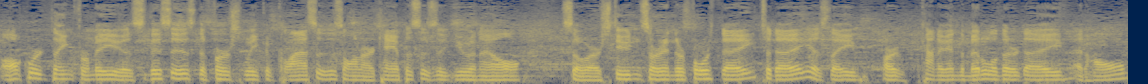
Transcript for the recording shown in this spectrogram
awkward thing for me is this is the first week of classes on our campuses at UNL. So our students are in their fourth day today as they are kind of in the middle of their day at home.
